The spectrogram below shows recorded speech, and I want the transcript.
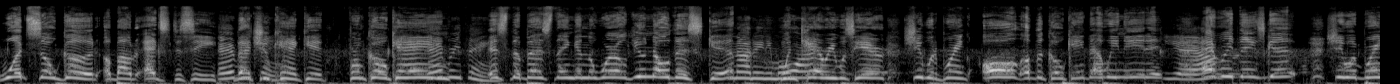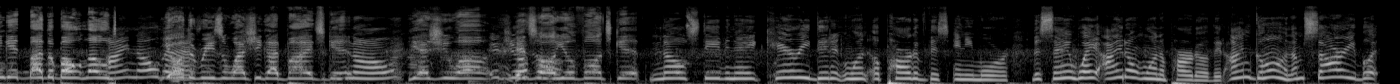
what's so good about ecstasy that you can't get from cocaine? Everything. It's the best thing in the world. You know this, Skip. Not anymore. When Carrie was here, she would bring all of the cocaine that we needed. Yeah. Everything, Skip. She would bring it by the boatload. I know that. You're the reason why she got fired, Skip. No. Yes, you are. It's your all fault. your fault, Skip. No, Stephen A. Carrie didn't want a part of this anymore. The same way I don't want a part of it. I'm gone. I'm sorry, but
